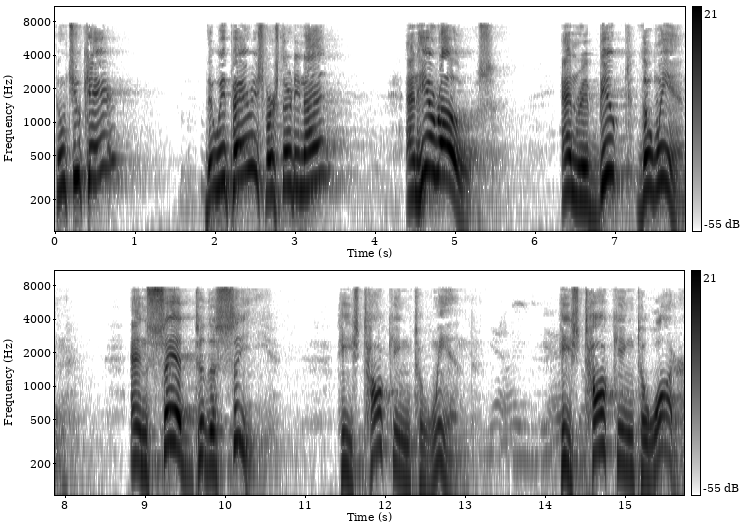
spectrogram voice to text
Don't you care that we perish? Verse 39. And he arose and rebuked the wind and said to the sea, He's talking to wind, he's talking to water.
